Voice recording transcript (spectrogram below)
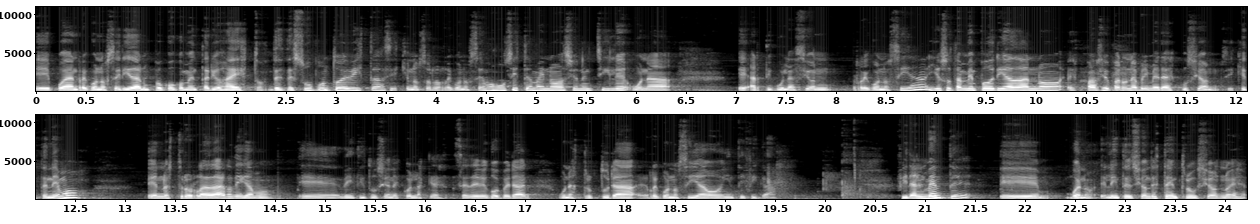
eh, puedan reconocer y dar un poco comentarios a esto. Desde su punto de vista, si es que nosotros reconocemos un sistema de innovación en Chile, una eh, articulación reconocida, y eso también podría darnos espacio para una primera discusión. Si es que tenemos en nuestro radar, digamos, eh, de instituciones con las que se debe cooperar una estructura reconocida o identificada. Finalmente, bueno, la intención de esta introducción no es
